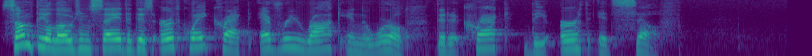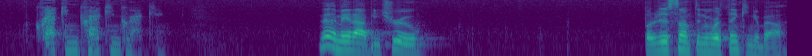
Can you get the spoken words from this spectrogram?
Some theologians say that this earthquake cracked every rock in the world, that it cracked the earth itself. Cracking, cracking, cracking. That may not be true, but it is something worth thinking about.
